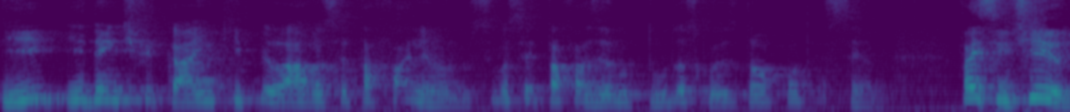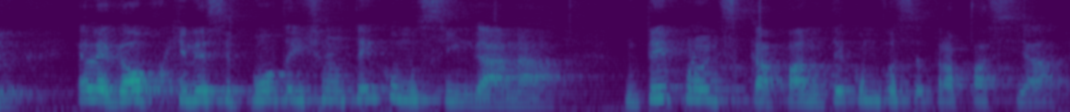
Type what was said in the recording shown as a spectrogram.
e identificar em que pilar você está falhando. Se você está fazendo tudo, as coisas estão acontecendo. Faz sentido? É legal porque nesse ponto a gente não tem como se enganar, não tem para onde escapar, não tem como você trapacear.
